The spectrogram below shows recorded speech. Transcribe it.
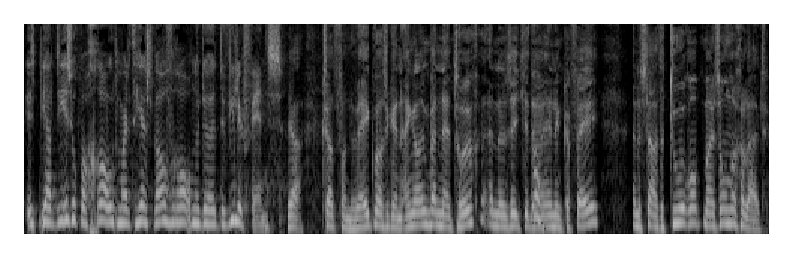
is, ja, die is ook wel groot, maar het heerst wel vooral onder de, de wielerfans. Ja, ik zat van de week, was ik in Engeland, ik ben net terug... en dan zit je daar oh. in een café en dan staat de Tour op, maar zonder geluid.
